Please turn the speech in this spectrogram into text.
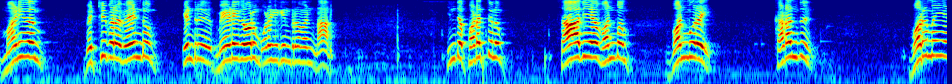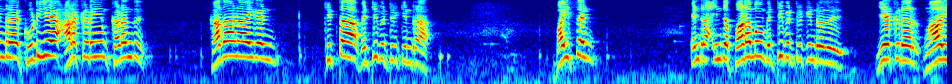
மனிதம் வெற்றி பெற வேண்டும் என்று மேடைதோறும் உலகுகின்றவன் நான். இந்த படத்திலும் சாதிய வன்மம் வன்முறை கடந்து வறுமை என்ற கொடிய அரக்கனையும் கடந்து கதாநாயகன் கிட்டா வெற்றி பெற்றிருக்கின்றார். பைசன் என்ற இந்த படமும் வெற்றி பெற்றிருக்கின்றது. இயக்குனர் மாரி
